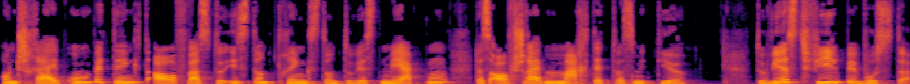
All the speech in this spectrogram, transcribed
und schreib unbedingt auf, was du isst und trinkst und du wirst merken, das Aufschreiben macht etwas mit dir. Du wirst viel bewusster.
